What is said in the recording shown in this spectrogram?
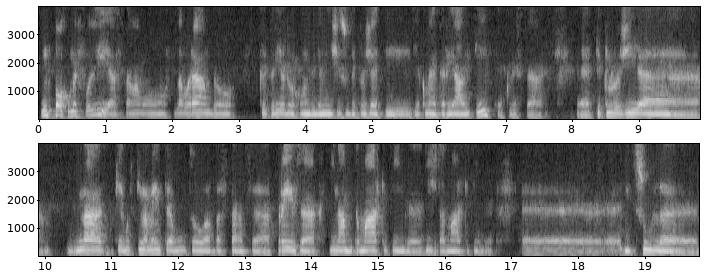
un po' come follia, stavamo lavorando in quel periodo con degli amici su dei progetti di augmented reality, che è questa eh, tecnologia na- che ultimamente ha avuto abbastanza presa in ambito marketing, eh, digital marketing, eh, sul,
